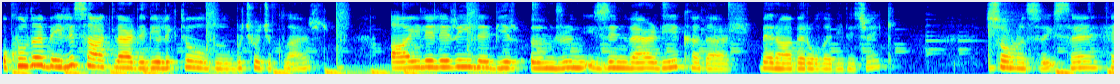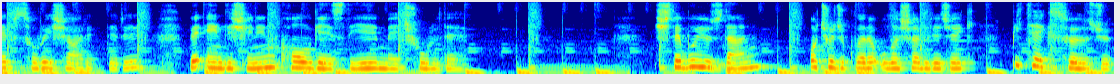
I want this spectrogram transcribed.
Okulda belli saatlerde birlikte olduğu bu çocuklar aileleriyle bir ömrün izin verdiği kadar beraber olabilecek. Sonrası ise hep soru işaretleri ve endişenin kol gezdiği meçhulde. İşte bu yüzden o çocuklara ulaşabilecek bir tek sözcük,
